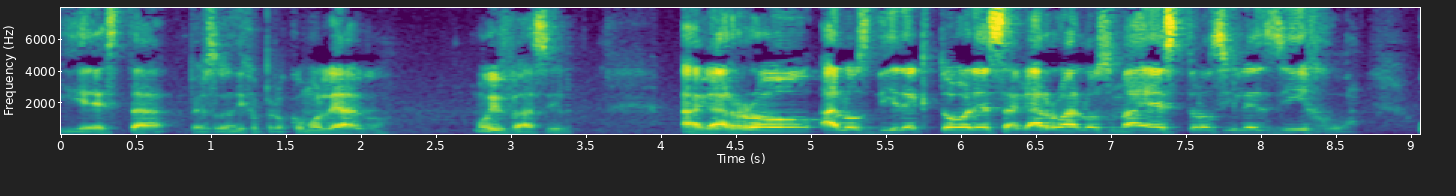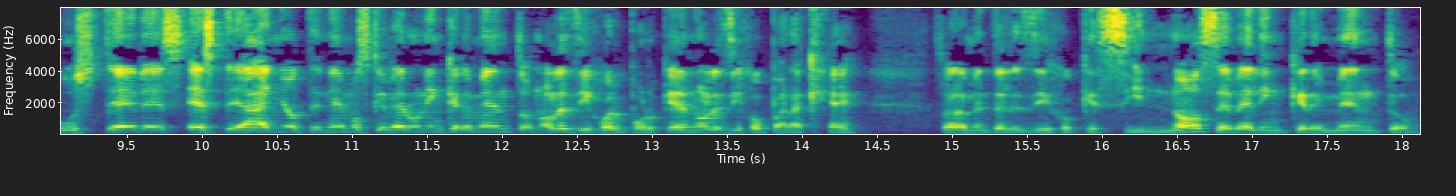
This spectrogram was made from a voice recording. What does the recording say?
Y esta persona dijo, pero ¿cómo le hago? Muy fácil. Agarró a los directores, agarró a los maestros y les dijo, ustedes este año tenemos que ver un incremento. No les dijo el por qué, no les dijo para qué. Solamente les dijo que si no se ve el incremento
